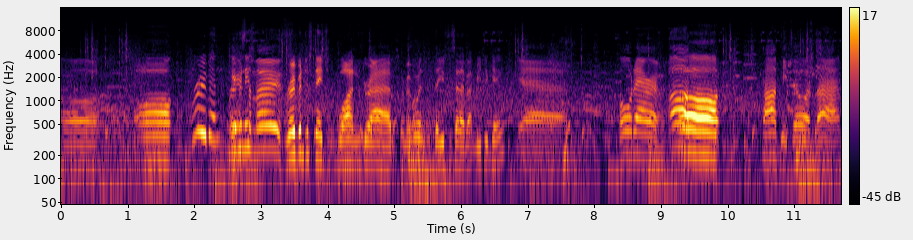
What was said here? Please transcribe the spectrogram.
Oh, oh, Ruben. Here's Ruben, the needs, move. Ruben just needs one grab. Remember when they used to say that about Mew2King? Yeah. Forward air him. Oh, Oh, can't be doing that.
